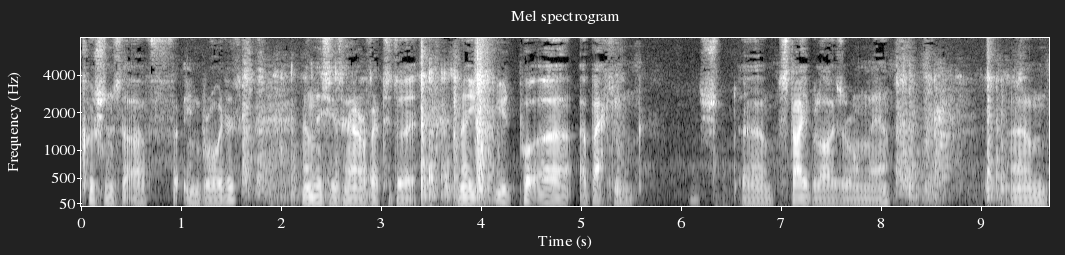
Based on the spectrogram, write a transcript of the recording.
cushions that I've embroidered and this is how I've had to do it now you'd put a, a backing um, stabilizer on there um,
